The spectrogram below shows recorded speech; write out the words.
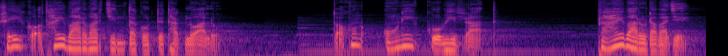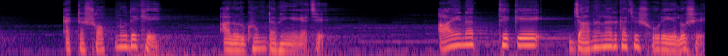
সেই কথাই বারবার চিন্তা করতে থাকল আলো। তখন অনেক গভীর রাত, প্রায় বারোটা বাজে। একটা স্বপ্ন দেখে আলোর ঘুমটা ভেঙে গেছে। আয়নার থেকে জানালার কাছে সরে এলো সে।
